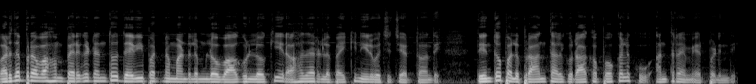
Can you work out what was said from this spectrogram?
వరద ప్రవాహం పెరగడంతో దేవీపట్నం మండలంలో వాగుల్లోకి రహదారులపైకి నీరు వచ్చి చేరుతోంది. దీంతో పలు ప్రాంతాలకు రాకపోకలకు అంతరాయం ఏర్పడింది.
